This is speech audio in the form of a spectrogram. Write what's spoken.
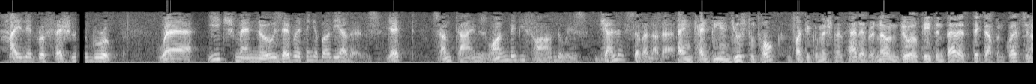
highly professional group, where each man knows everything about the others. Yet, sometimes one may be found who is jealous of another. And can be induced to talk? But the commissioner's had every known jewel thief in Paris picked up and questioned.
